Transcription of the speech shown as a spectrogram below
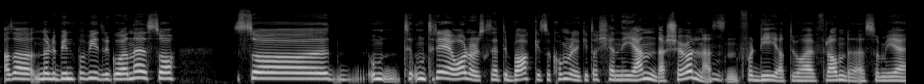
Altså, når du begynner på videregående, så så om, om tre år når du skal se tilbake, så kommer du ikke til å kjenne igjen deg sjøl, nesten. Fordi at du har forandret deg så mye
